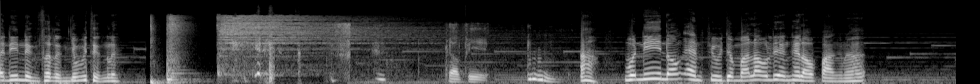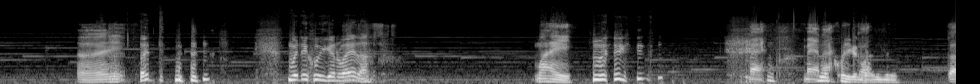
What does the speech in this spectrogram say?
อันนี้หนึ่งสลึงยังไม่ถึงเลยครับพี่อะวันนี้น้องแอนฟิลจะมาเล่าเรื่องให้เราฟังนะฮะเอ้ยเอ้ยไม่ได้คุยกันไว้เหรอไม่แม่แม่ไม่นะคุยกันไว้เลย ก็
